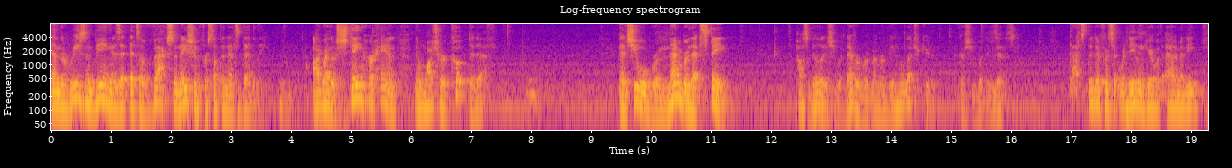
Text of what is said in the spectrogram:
And the reason being is that it's a vaccination for something that's deadly. Mm-hmm. I'd rather sting her hand than watch her cook to death. Mm. And she will remember that sting. The possibility she would never remember being electrocuted because she wouldn't exist. That's the difference that we're dealing here with Adam and Eve.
